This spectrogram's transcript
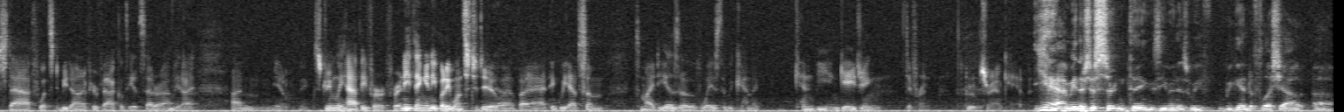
staff, what's to be done if you're faculty, et cetera. I mean, I, I'm you know extremely happy for, for anything anybody wants to do. Yeah. Uh, but I think we have some some ideas of ways that we kind of can be engaging different groups around camp. Yeah, I mean, there's just certain things, even as we began to flesh out uh,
